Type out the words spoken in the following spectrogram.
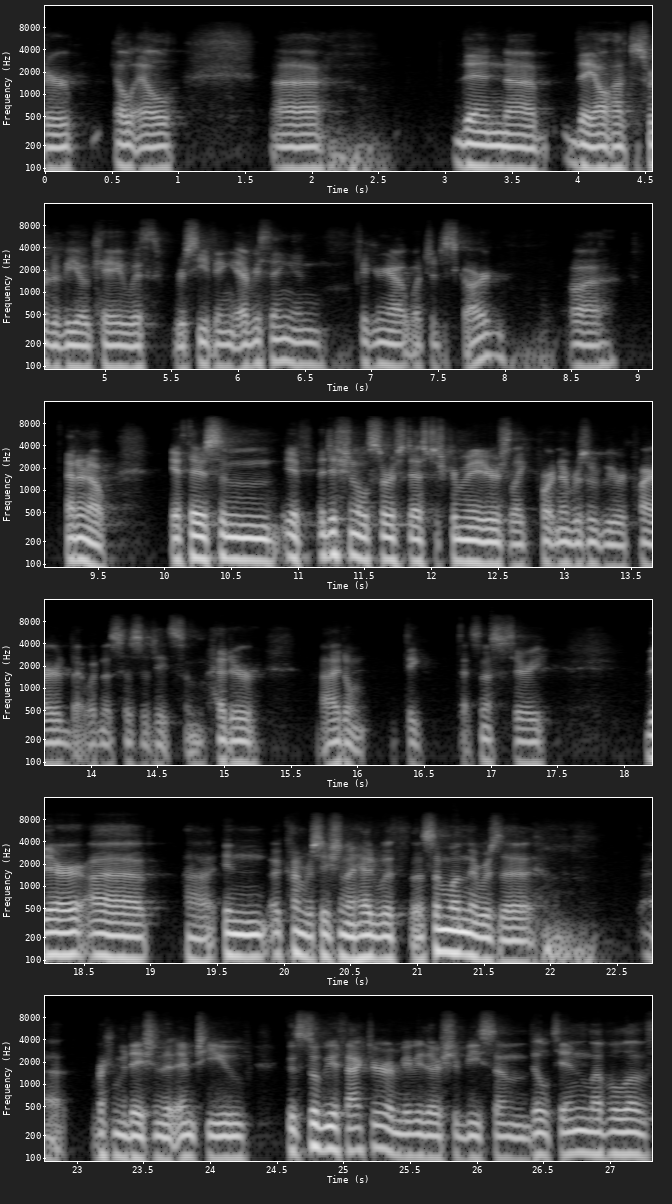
or LL, uh, then uh, they all have to sort of be okay with receiving everything and figuring out what to discard. Uh, I don't know if there's some if additional source dest discriminators like port numbers would be required, that would necessitate some header. I don't think that's necessary. There, uh, uh in a conversation I had with uh, someone, there was a, a recommendation that MTU could still be a factor, and maybe there should be some built-in level of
